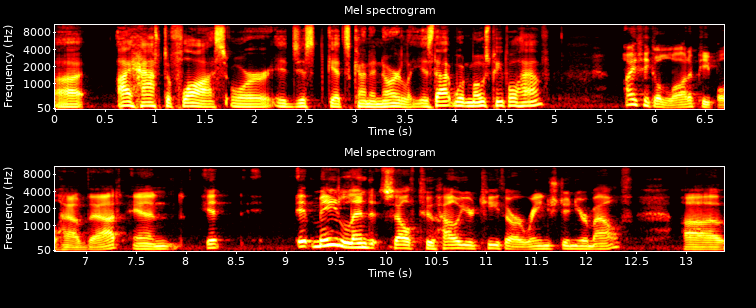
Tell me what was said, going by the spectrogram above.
Uh, I have to floss, or it just gets kind of gnarly. Is that what most people have? I think a lot of people have that, and it it may lend itself to how your teeth are arranged in your mouth. Uh,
